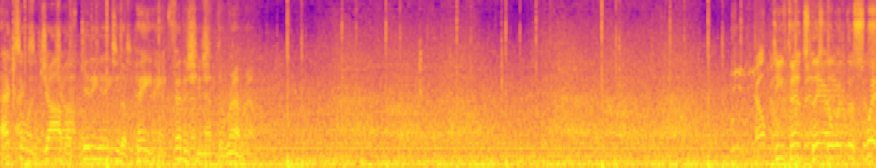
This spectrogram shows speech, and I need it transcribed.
Excellent job of getting into the paint and finishing at the rim. Help defense there with the switch.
